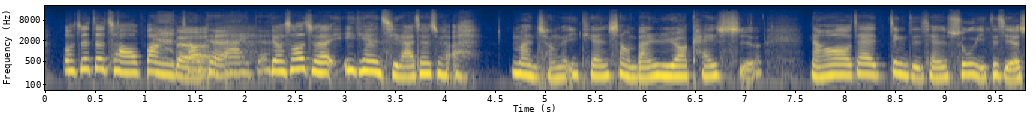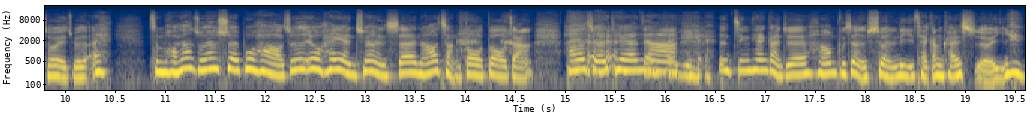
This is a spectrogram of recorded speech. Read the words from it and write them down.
我觉得这超棒的，超可爱的。有时候觉得一天起来就觉得，哎，漫长的一天，上班日又要开始了。然后在镜子前梳理自己的时候，也觉得哎，怎么好像昨天睡不好，就是又黑眼圈很深，然后长痘痘这样，然后觉得天哪，那今天感觉好像不是很顺利，才刚开始而已。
